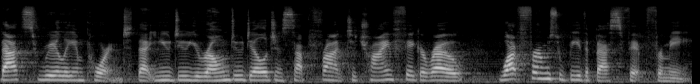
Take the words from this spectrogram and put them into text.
that's really important that you do your own due diligence up front to try and figure out what firms would be the best fit for me.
